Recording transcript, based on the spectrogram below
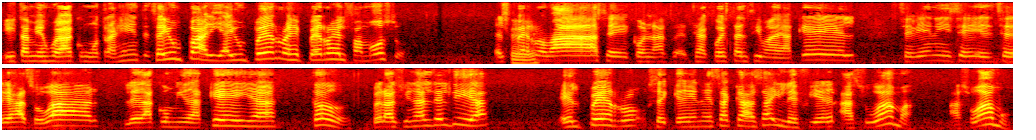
Y también juega con otra gente. Si hay un par y hay un perro, ese perro es el famoso. El Sí. perro va, se, con la, se acuesta encima de aquel, se viene y se, se deja sobar, le da comida a aquella, todo. Pero al final del día, el perro se queda en esa casa y le fiel a su ama, a su amo.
